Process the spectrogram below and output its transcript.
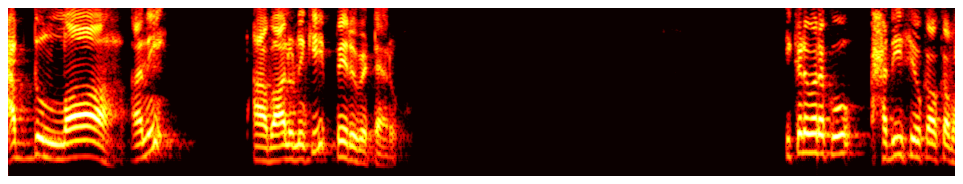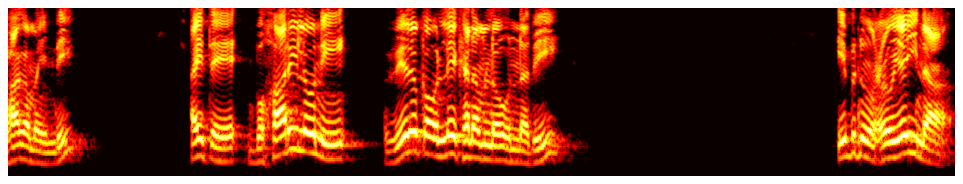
అబ్దుల్లాహ్ అని ఆ బాలునికి పేరు పెట్టారు. ఇక్కడి వరకు హదీఫ్ యొక్క ఒక భాగమైంది. అయితే బుహారీలోని వేరొక ఉల్లేఖనంలో ఉన్నది ఇబ్ను ఒయైనా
